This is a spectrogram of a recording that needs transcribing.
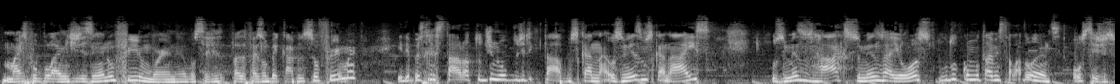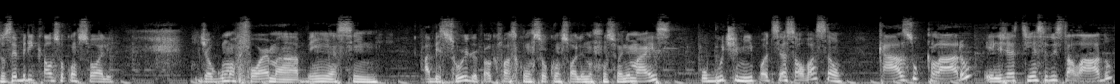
mais popularmente dizendo, o firmware. Né? Você faz- faz um backup do seu firmware e depois restaura tudo de novo do jeito que estava. Os, cana- os mesmos canais, os mesmos hacks, os mesmos IOs, tudo como estava instalado antes. Ou seja, se você brincar o seu console de alguma forma bem assim absurda, tal que faça com que o seu console não funcione mais, o BootMe pode ser a salvação. Caso, claro, ele já tinha sido instalado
